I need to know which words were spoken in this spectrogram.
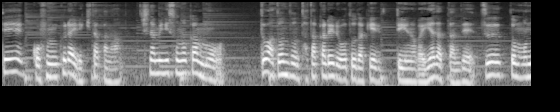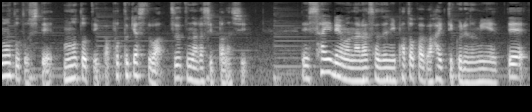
て、5分くらいで来たかな。ちなみにその間も、ドアどんどん叩かれる音だけっていうのが嫌だったんで、ずっと物音として、物音っていうか、ポッドキャストはずっと流しっぱなし。で、サイレンは鳴らさずにパトカーが入ってくるの見えて、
